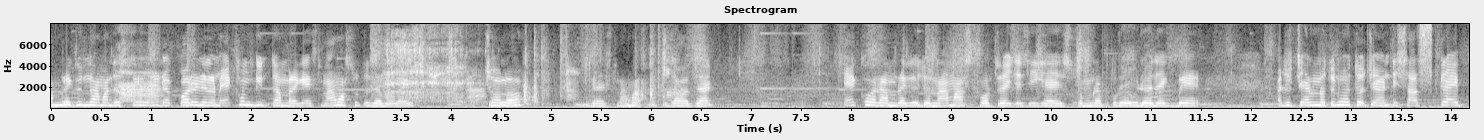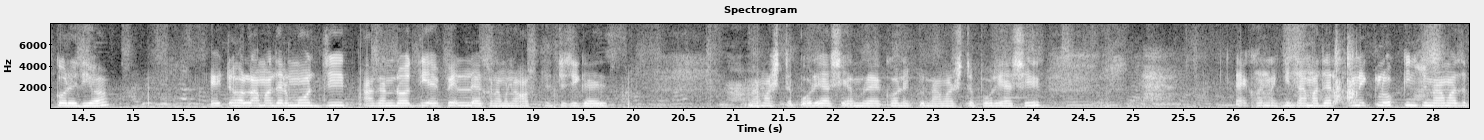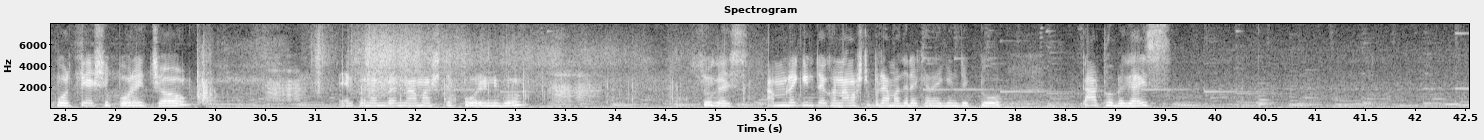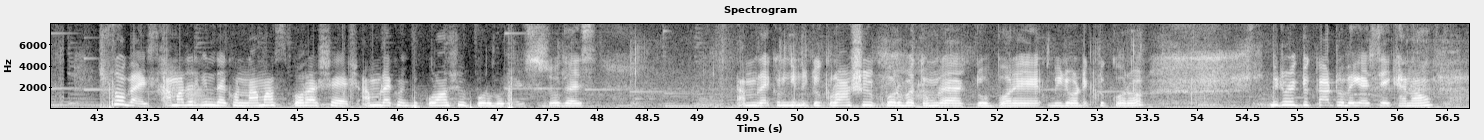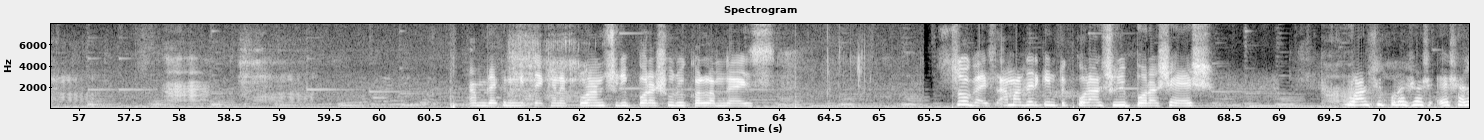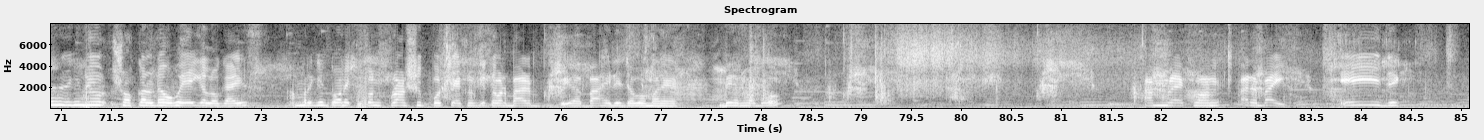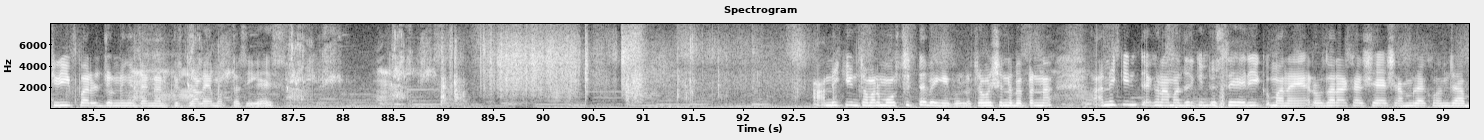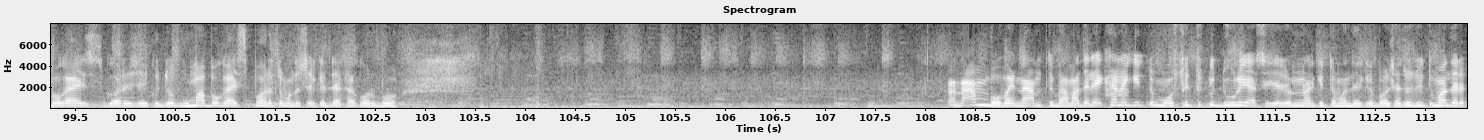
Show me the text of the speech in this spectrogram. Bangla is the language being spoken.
আমরা কিন্তু আমাদের সেহরিটা করে নিলাম। এখন কিন্তু আমরা গ্যাস নামাজ পড়তে যাব গাইস চলো গ্যাস নামাজ পড়তে যাওয়া যাক। এখন আমরা কিন্তু নামাজ পড়তে যাইতেছি গ্যাস তোমরা পুরো ভিডিও দেখবে। আর চ্যানেল নতুন হয়তো চ্যানেলটি সাবস্ক্রাইব করে দিও। এটা হলো আমাদের মসজিদ, আজান দিয়ে ফেললে এখন আমরা নামাজ পড়তেছি গাইস নামাজটা পড়ে আসি আমরা এখন, একটু নামাজটা পড়ে আসি। এখন কিন্তু আমাদের অনেক লোক কিন্তু নামাজে পড়তে এসে পড়েছ। এখন আমরা নামাজটা পড়ে নিব। সো গাইস আমরা কিন্তু এখন নামাজটা পড়ে আমাদের এখানে কিন্তু একটু কাঠ হবে গাইস সো গাইস আমাদের কিন্তু এখন নামাজ পড়া শেষ। আমরা এখন একটু কোরআন শরীফ পড়ব গাইস সো গাইস আমরা এখন কিন্তু একটু কোরআন শরীফ পড়ব। তোমরা একটু পরে ভিডিওটা একটু করো। ভিডিওটা একটু কাট হবে গেছে এখানেও। আমরা এখন কিন্তু এখানে কোরআন শরীফ পড়া শুরু করলাম গাইস সো গাইস আমাদের কিন্তু কোরআন শরীফ পড়া শেষ। কোরআন শরীফ পড়া শেষ, এর সাথে সাথে কিন্তু সকালটাও হয়ে গেল গাইস আমরা কিন্তু অনেকক্ষণ কোরআন শরীফ পড়ছি, এখন কিন্তু আমার বাইরে যাব মানে বের হব। আমরা এখন আরে ভাই, এই যে ক্রিপারের জন্য কিন্তু আমি আর কিছু জ্বালাই মারতেছি গাইস আমি কিন্তু আমার মসজিদটা ভেঙে ফেলল সমস্যা না ব্যাপার না। আমি কিন্তু এখন আমাদের কিন্তু সেহেরি মানে রোজা রাখা শেষ, আমরা এখন যাব গাইস ঘরে যাই, কিন্তু ঘুমাবো গাইস পরে তোমাদের সাথে দেখা করব। নামবো ভাই, নামতে। আমাদের এখানে কিন্তু মসজিদ একটু দূরে আছে, সেজন্য আর কি তোমাদেরকে বলছে। যদি তোমাদের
